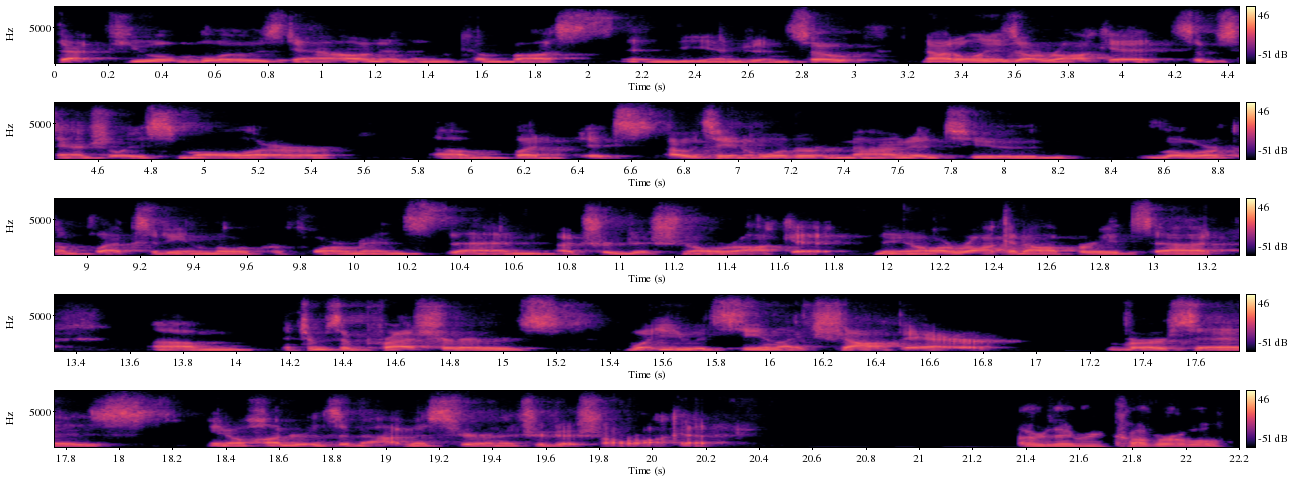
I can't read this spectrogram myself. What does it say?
that fuel blows down and then combusts in the engine. So not only is our rocket substantially smaller um, but it's i would say an order of magnitude lower complexity and lower performance than a traditional rocket. You know, our rocket operates at, um, in terms of pressures, what you would see in like shop air versus, you know, hundreds of atmosphere in a traditional rocket. Are they recoverable?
